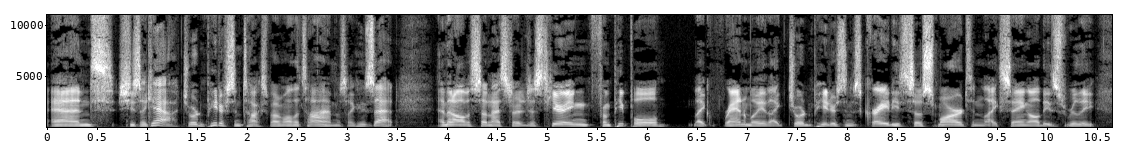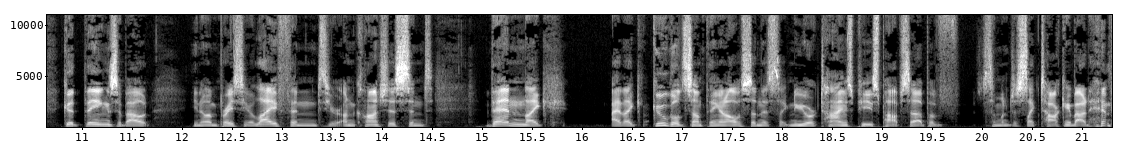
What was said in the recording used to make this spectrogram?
and she's like, "Yeah, Jordan Peterson talks about him all the time." I was like, "Who's that?" And then all of a sudden, I started just hearing from people like randomly like Jordan peterson is great. He's so smart and like saying all these really good things about you know embracing your life and your unconscious. And then like I like Googled something and all of a sudden this like New York Times piece pops up of someone just like talking about him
